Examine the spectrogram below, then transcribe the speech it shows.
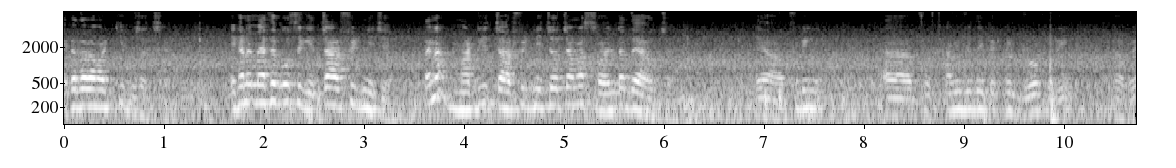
এটা দ্বারা আমার কী বোঝাচ্ছে? এখানে ম্যাথে বলছে কি, চার ফিট নিচে, তাই না? মাটির চার ফিট নিচে হচ্ছে আমার সয়েলটা দেওয়া হচ্ছে। ফুটিং আমি যদি এটা একটু ড্র করি এভাবে।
